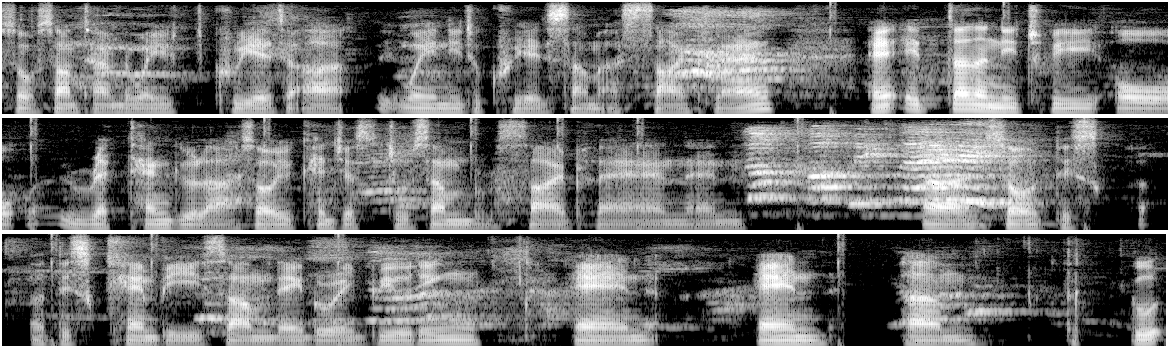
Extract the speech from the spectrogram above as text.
so sometimes when you create, a, when you need to create some a side plan, and it doesn't need to be all rectangular, so you can just do some side plan and uh, so this uh, this can be some neighboring building. And and um, the good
